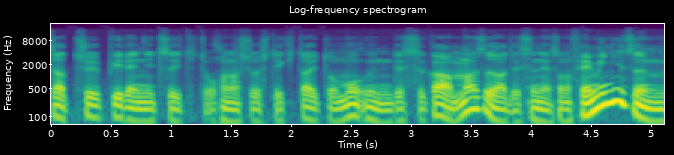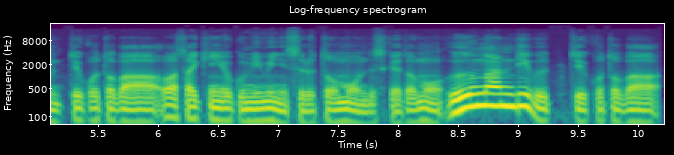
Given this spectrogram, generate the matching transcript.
じゃあ中ピレンについてお話をしていきたいと思うんですがまずはですねそのフェミニズムっていう言葉は最近よく耳にすると思うんですけれどもウーマンリブっていう言葉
